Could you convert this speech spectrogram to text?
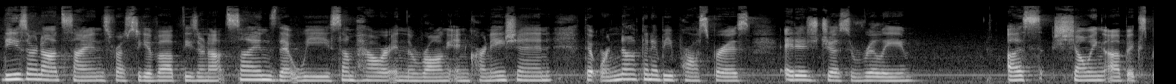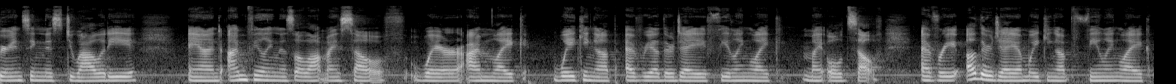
these are not signs for us to give up. These are not signs that we somehow are in the wrong incarnation, that we're not going to be prosperous. It is just really us showing up, experiencing this duality. And I'm feeling this a lot myself, where I'm like waking up every other day feeling like my old self. Every other day, I'm waking up feeling like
